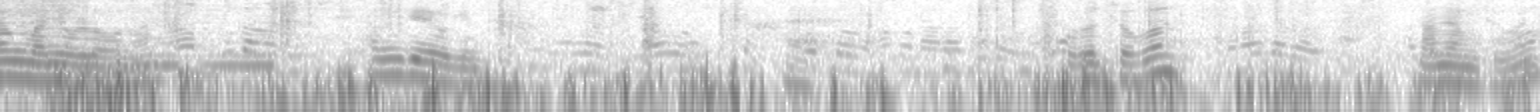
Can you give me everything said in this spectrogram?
가장 많이 올라오는 상계역입니다. 네. 오른쪽은 남양주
